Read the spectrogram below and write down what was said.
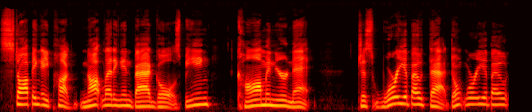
Stopping a puck, not letting in bad goals, being calm in your net. Just worry about that. Don't worry about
